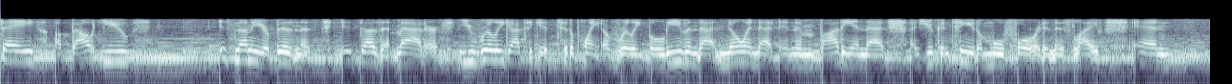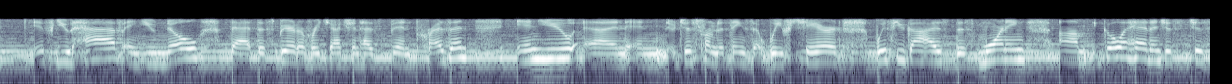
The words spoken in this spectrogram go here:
say about you it's none of your business. It doesn't matter. You really got to get to the point of really believing that, knowing that, and embodying that as you continue to move forward in this life. And you have and you know that the spirit of rejection has been present in you and and just from the things that we've shared with you guys this morning um, go ahead and just just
